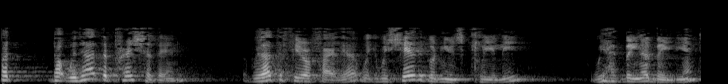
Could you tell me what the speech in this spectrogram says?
But, but without the pressure then, without the fear of failure, we, we share the good news clearly. We have been obedient.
